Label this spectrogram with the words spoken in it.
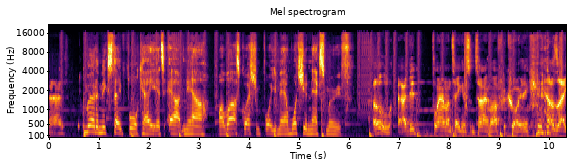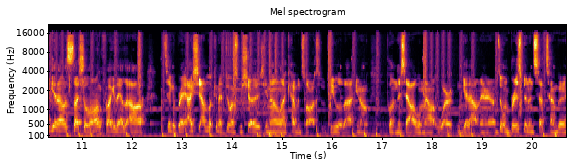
Uh, Murder Mixtape 4K. It's out now. My last question for you, man. What's your next move? Oh, I did plan on taking some time off recording. I was like, you know, it was such a long fucking day. I was like, oh, I'll take a break. Actually, I'm looking at doing some shows, you know, like having talks with people about, you know, putting this album out, work, and get out there. I'm doing Brisbane in September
